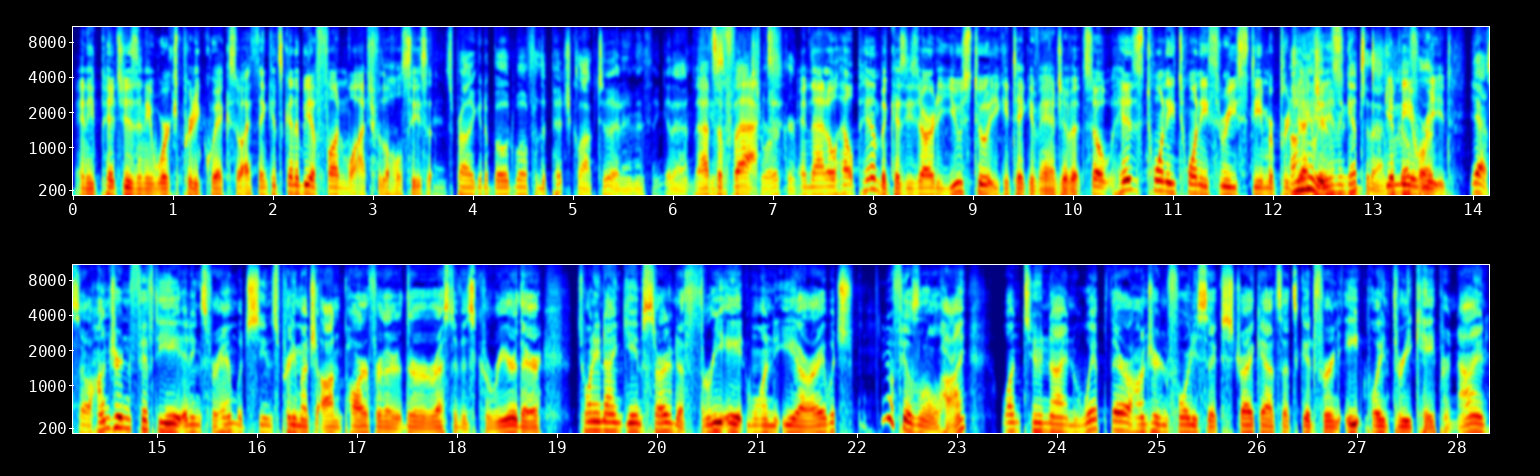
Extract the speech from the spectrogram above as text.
and he pitches and he works pretty quick. So I think it's going to be a fun watch for the whole season. It's probably going to bode well for the pitch clock too. I didn't even think of that. That's He's a fast fact, worker. and that'll help him because he's already used to it. He can take advantage of it. So his 2023 steamer Oh, projections. yeah, we didn't even get to that. Give Go me a for it. read. Yeah, so 158 innings for him, which seems pretty much on par for the, the rest of his career there. 29 games started, a 3.81 ERA, which you know feels a little high. 129 whip there, 146 strikeouts. That's good for an 8.3 K per nine,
